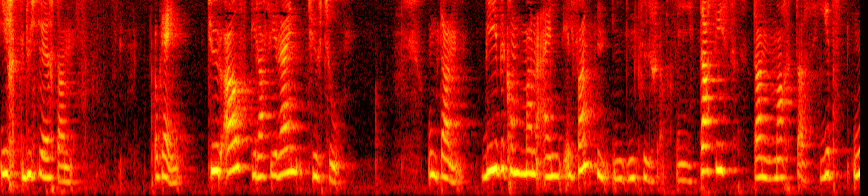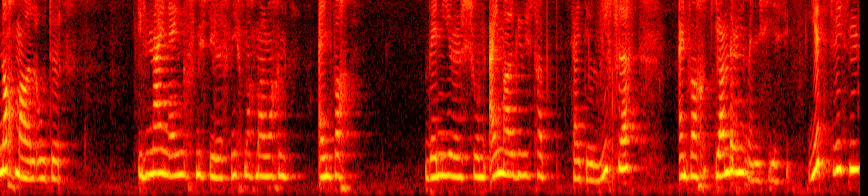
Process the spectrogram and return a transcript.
ich grüße euch dann. Okay, Tür auf, Giraffe rein, Tür zu. Und dann, wie bekommt man einen Elefanten in den Kühlschrank? Wenn es das ist, dann macht das jetzt nochmal oder nein, eigentlich müsst ihr es nicht nochmal machen. Einfach, wenn ihr es schon einmal gewusst habt, seid ihr nicht schlecht. Einfach die anderen, wenn sie es jetzt wissen,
